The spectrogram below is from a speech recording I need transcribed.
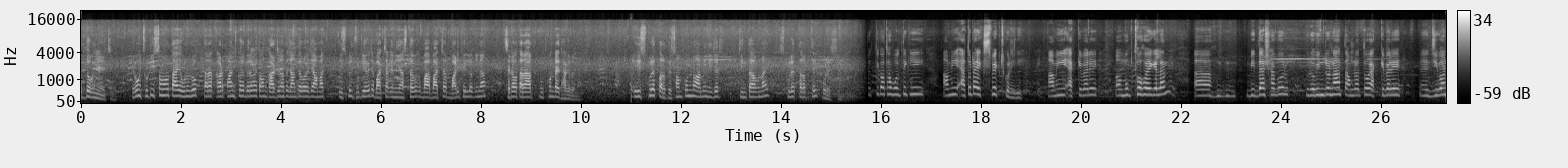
উদ্যোগ নিয়েছি। এবং ছুটির সময় তাই অনুরূপ, তারা কার্ড পাঞ্চ করে বেরোবে তখন গার্জেন হতে জানতে পারবে যে আমার স্কুল ছুটি হয়ে গেছে বাচ্চাকে নিয়ে আসতে হবে বা বাচ্চা বাড়ি ফিরলো কি না সেটাও তারা আর উৎকণ্ঠায় থাকবে না। স্কুলের তরফে সম্পূর্ণ আমি নিজের চিন্তা ভাবনায় স্কুলের তরফ থেকেই করেছি। সত্যি কথা বলতে কি, আমি এতটা এক্সপেক্ট করিনি। আমি একেবারে মুগ্ধ হয়ে গেলাম। বিদ্যাসাগর, রবীন্দ্রনাথ, আমরা তো একেবারে জীবন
